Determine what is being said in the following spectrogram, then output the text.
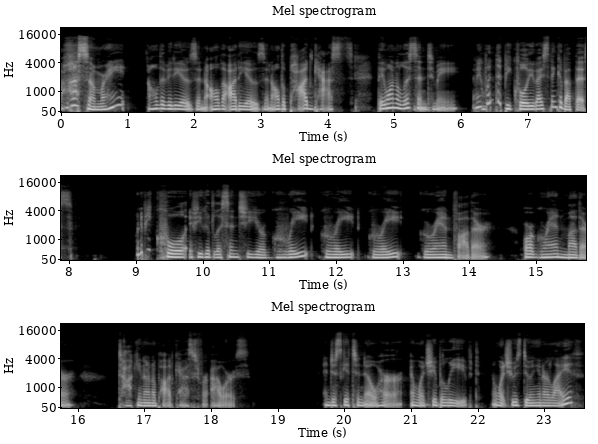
awesome, right? All the videos and all the audios and all the podcasts, they want to listen to me. I mean, wouldn't that be cool? You guys think about this. Wouldn't it be cool if you could listen to your great, great, great grandfather or grandmother talking on a podcast for hours and just get to know her and what she believed and what she was doing in her life.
